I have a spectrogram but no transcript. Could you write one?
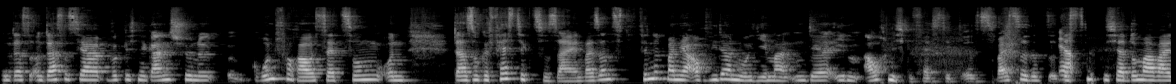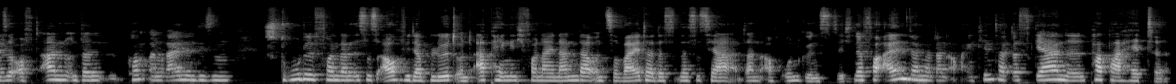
Und das, und das ist ja wirklich eine ganz schöne Grundvoraussetzung und da so gefestigt zu sein, weil sonst findet man ja auch wieder nur jemanden, der eben auch nicht gefestigt ist. Weißt du, das, ja. das zieht sich ja dummerweise oft an und dann kommt man rein in diesen Strudel von, dann ist es auch wieder blöd und abhängig voneinander und so weiter. Das, das ist ja dann auch ungünstig. Ne? Vor allem, wenn man dann auch ein Kind hat, das gerne einen Papa hätte.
